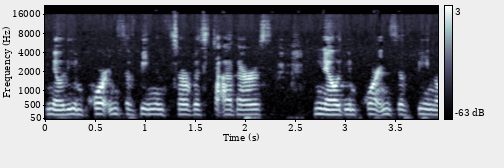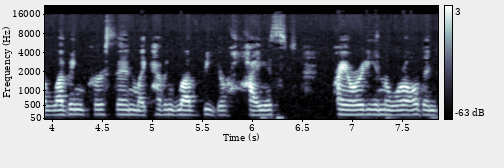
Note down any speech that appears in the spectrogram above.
you know the importance of being in service to others you know the importance of being a loving person like having love be your highest priority in the world and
